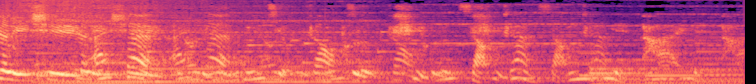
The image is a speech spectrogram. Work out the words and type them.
这里是 FM 幺零零点九兆赫士兵小站音乐台。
